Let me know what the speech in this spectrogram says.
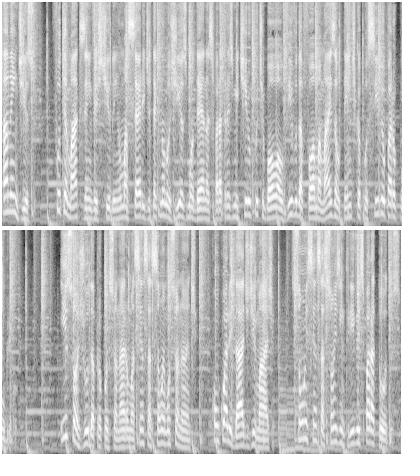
Além disso, Futemax é investido em uma série de tecnologias modernas para transmitir o futebol ao vivo da forma mais autêntica possível para o público. Isso ajuda a proporcionar uma sensação emocionante, com qualidade de imagem, som e sensações incríveis para todos.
